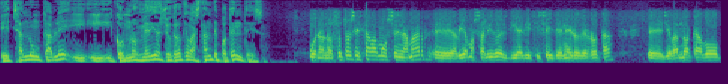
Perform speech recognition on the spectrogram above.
echando un cable y, con unos medios yo creo que bastante potentes. Bueno, nosotros estábamos en la mar, eh, habíamos salido el día 16 de enero de Rota, eh, llevando a cabo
